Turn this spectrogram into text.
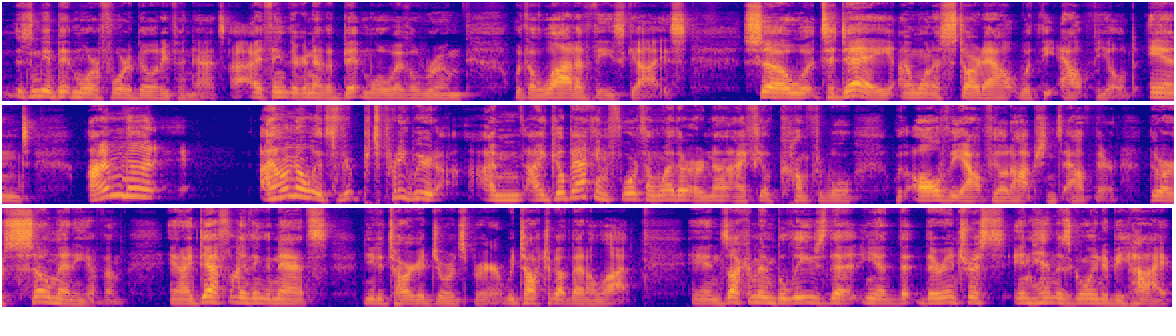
there's going to be a bit more affordability for the Nats. I think they're going to have a bit more wiggle room with a lot of these guys. So today, I want to start out with the outfield, and I'm not. I don't know. It's it's pretty weird. I'm I go back and forth on whether or not I feel comfortable with all the outfield options out there. There are so many of them, and I definitely think the Nats need to target George Springer. We talked about that a lot. And Zuckerman believes that you know that their interest in him is going to be high.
